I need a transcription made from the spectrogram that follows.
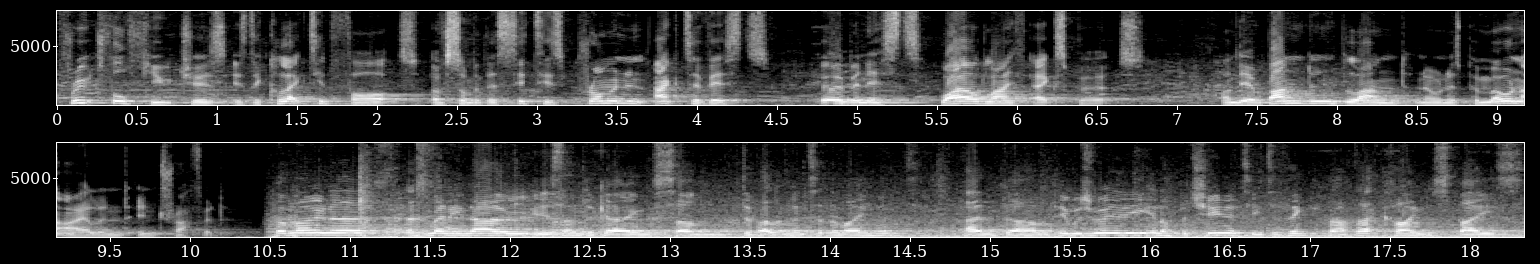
Fruitful Futures is the collected thoughts of some of the city's prominent activists, urbanists, wildlife experts on the abandoned land known as Pomona Island in Trafford. Pomona, as many know, is undergoing some development at the moment, and um, it was really an opportunity to think about that kind of space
